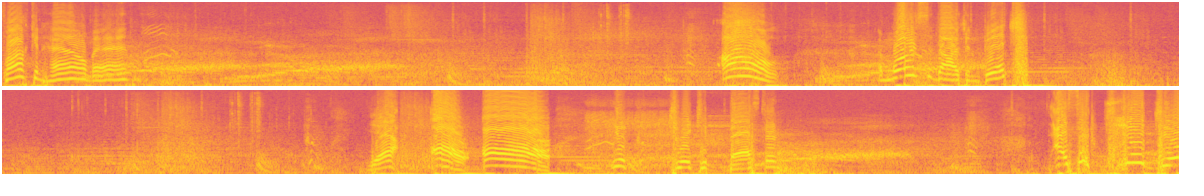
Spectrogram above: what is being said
Fucking hell, man! Oh! a Emergency dodging, bitch! Yeah! Oh! Oh! You tricky bastard! I said shoot you!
